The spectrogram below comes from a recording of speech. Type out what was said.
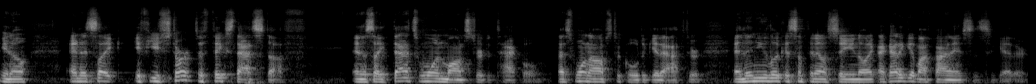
you know and it's like if you start to fix that stuff and it's like that's one monster to tackle. That's one obstacle to get after. And then you look at something else, say, you know, like I got to get my finances together.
